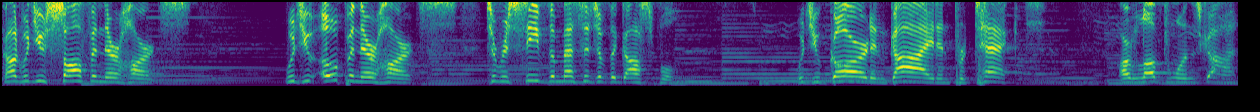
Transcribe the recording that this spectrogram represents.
God, would you soften their hearts? Would you open their hearts to receive the message of the gospel? Would you guard and guide and protect our loved ones, God?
